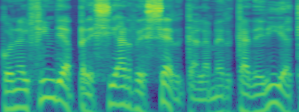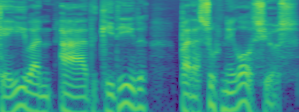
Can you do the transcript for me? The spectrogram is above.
con el fin de apreciar de cerca la mercadería que iban a adquirir para sus negocios.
